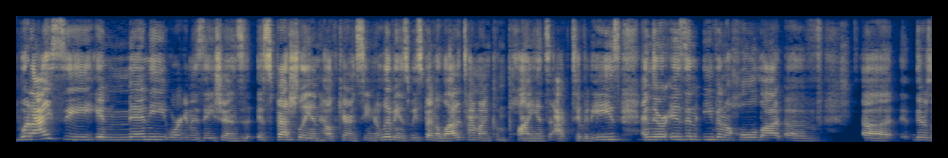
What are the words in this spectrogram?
what I see in many organizations, especially in healthcare and senior living, is we spend a lot of time on compliance activities, and there isn't even a whole lot of uh, there's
